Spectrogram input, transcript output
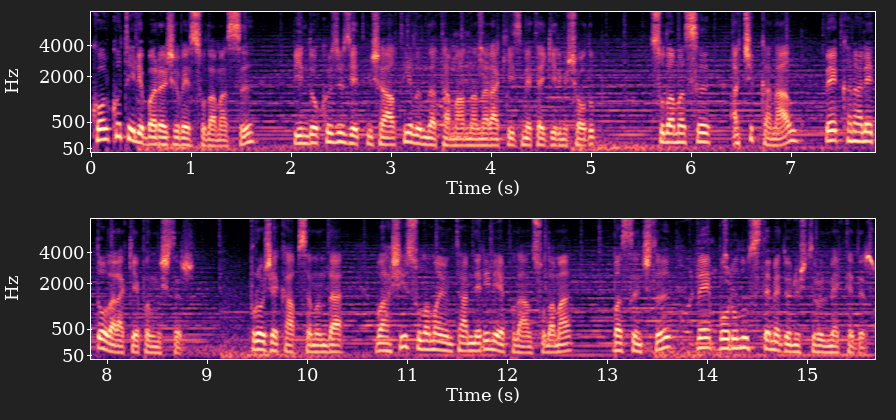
Korkuteli Barajı ve sulaması 1976 yılında tamamlanarak hizmete girmiş olup sulaması açık kanal ve kanaletli olarak yapılmıştır. Proje kapsamında vahşi sulama yöntemleriyle yapılan sulama basınçlı ve borulu sisteme dönüştürülmektedir.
